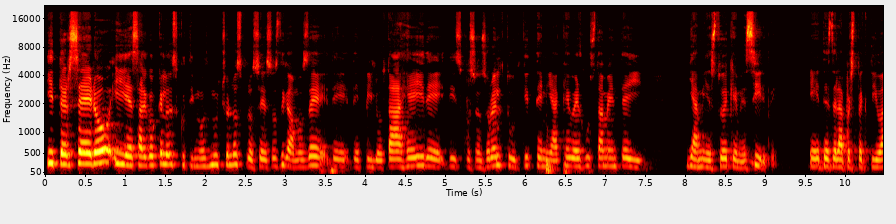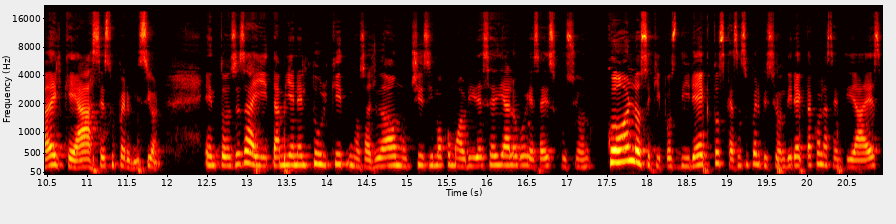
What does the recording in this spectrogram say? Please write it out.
y tercero, y es algo que lo discutimos mucho en los procesos, digamos, de, de, pilotaje y de discusión sobre el toolkit, tenía que ver justamente, y, y a mí esto de qué me sirve, eh, desde la perspectiva del que hace supervisión. Entonces ahí también el toolkit nos ha ayudado muchísimo como abrir ese diálogo y esa discusión con los equipos directos que hacen supervisión directa con las entidades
